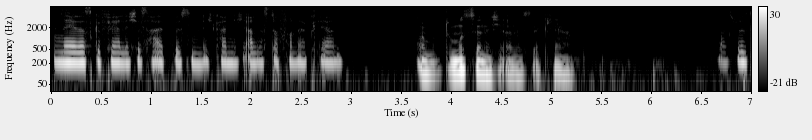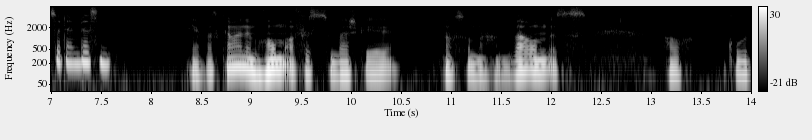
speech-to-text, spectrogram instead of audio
Nee, das ist gefährliches Halbwissen. Ich kann nicht alles davon erklären. Aber du musst ja nicht alles erklären. Was willst du denn wissen? Ja, was kann man im Homeoffice zum Beispiel noch so machen? Warum ist es auch gut,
